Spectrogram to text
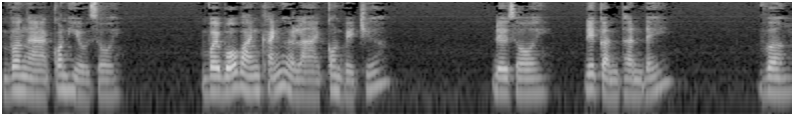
Vâng à con hiểu rồi. Vậy bố và anh Khánh ở lại con về trước Được rồi Đi cẩn thận đấy Vâng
